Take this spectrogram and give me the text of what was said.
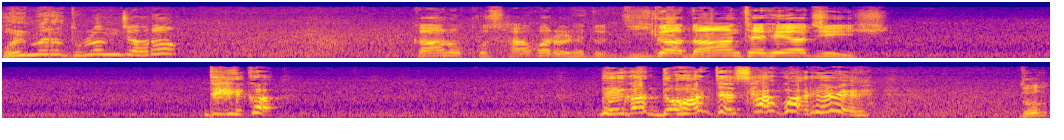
얼마나 놀랐는지 알아? 까놓고 사과를 해도 네가 나한테 해야지. 내가, 내가 너한테 사과를! 너,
